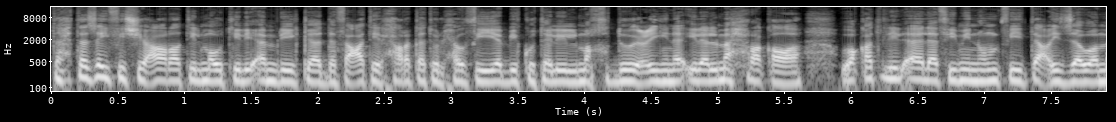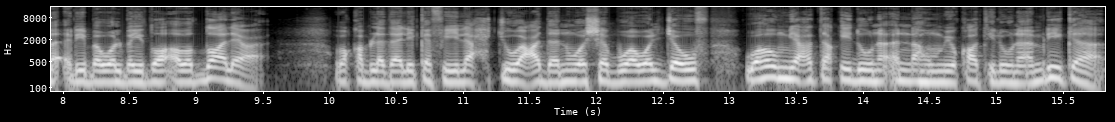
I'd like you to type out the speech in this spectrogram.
تحت زيف شعارات الموت لأمريكا دفعت الحركة الحوثية بكتل المخدوعين إلى المحرقة وقتل الآلاف منهم في تعز ومأرب والبيضاء والضالع. وقبل ذلك في لحج وعدن وشبوة والجوف وهم يعتقدون أنهم يقاتلون أمريكا.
